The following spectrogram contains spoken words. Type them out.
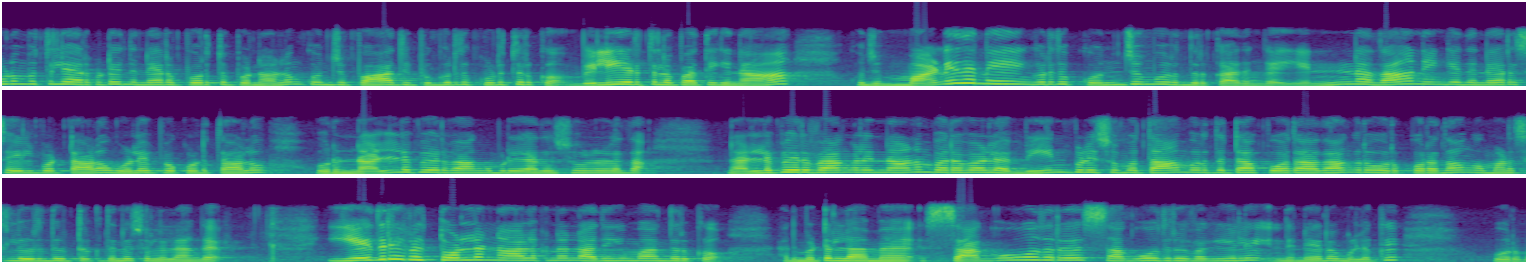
குடும்பத்திலே இருக்கட்டும் இந்த நேரம் பொறுத்து போனாலும் கொஞ்சம் பாதிப்புங்கிறது கொடுத்துருக்கோம். வெளியிடத்துல பார்த்தீங்கன்னா கொஞ்சம் மனித நேயங்கிறது கொஞ்சமும் இருந்திருக்காதுங்க. என்னதான் நீங்கள் இந்த நேரம் செயல்பட்டாலும் உழைப்பை கொடுத்தாலும் ஒரு நல்ல பேர் வாங்க முடியாத சூழ்நிலை தான். நல்ல பேர் வாங்கலைனாலும் பரவாயில்ல வீண்படி சுமத்தாமல் இருந்துட்டா போதாதாங்கிற ஒரு குறை தான் உங்கள் மனசில் இருந்துகிட்டு இருக்குதுன்னு சொல்லலாங்க. எதிரிகள் தொல்லை நாளுக்கு நாள் அதிகமாக இருந்திருக்கும். அது மட்டும் இல்லாமல் சகோதர சகோதரி வகையிலும் இந்த நேரம் உங்களுக்கு ஒரு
